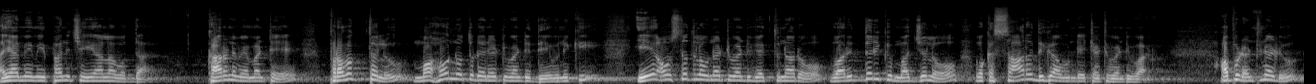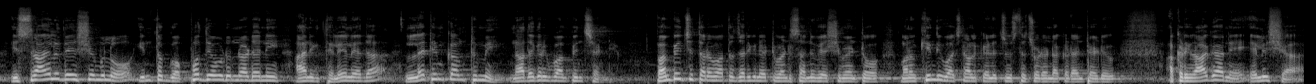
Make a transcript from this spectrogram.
అయ్యా మేము ఈ పని చేయాలా వద్దా? కారణం ఏమంటే ప్రవక్తలు మహోన్నతుడైనటువంటి దేవునికి ఏ అవసరతలో ఉన్నటువంటి వ్యక్తి ఉన్నారో వారిద్దరికి మధ్యలో ఒక సారథిగా ఉండేటటువంటి వాడు. అప్పుడు అంటున్నాడు ఇస్రాయేల్ దేశంలో ఇంత గొప్ప దేవుడు ఉన్నాడని ఆయనకి తెలియలేదా? Let him come to me నా దగ్గరికి పంపించండి. పంపించిన తర్వాత జరిగినటువంటి సన్నివేశం ఏంటో మనం కింది వచనాలకు వెళ్ళి చూస్తే చూడండి. అక్కడ అంటాడు అక్కడికి రాగానే ఎలిషా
